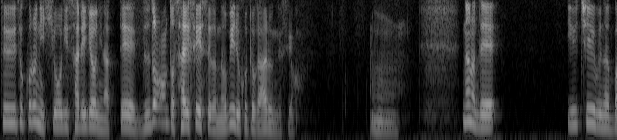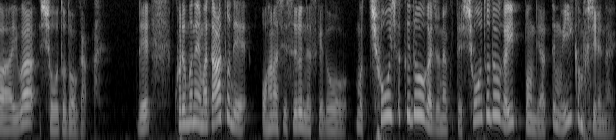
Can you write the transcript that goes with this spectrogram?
というところに表示されるようになってズドーンと再生数が伸びることがあるんですよ。うん、なので YouTube の場合はショート動画。で、これもね、また後でお話しするんですけど、もう長尺動画じゃなくて、ショート動画1本でやってもいいかもしれない。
